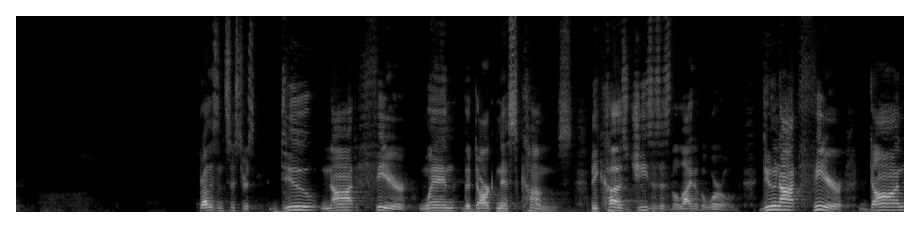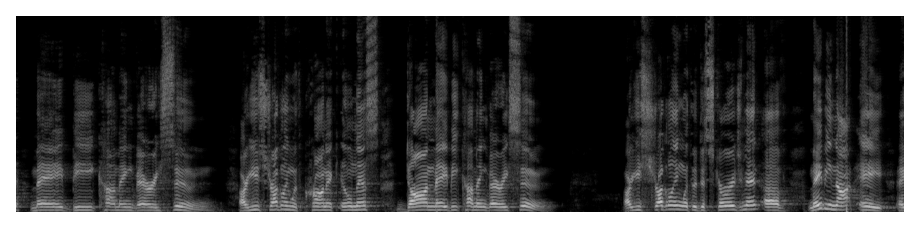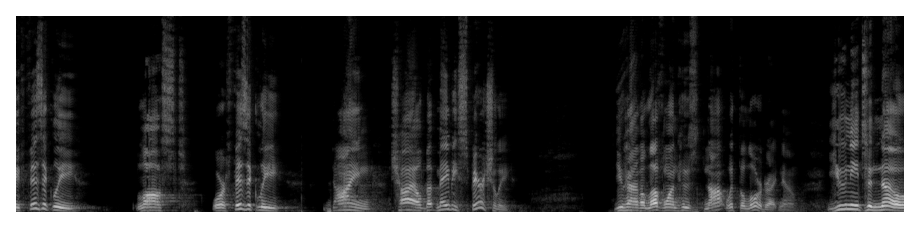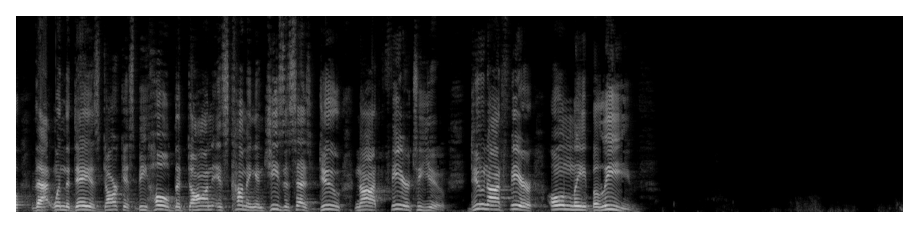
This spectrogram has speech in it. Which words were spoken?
Brothers and sisters, do not fear when the darkness comes, because Jesus is the light of the world. Do not fear, dawn may be coming very soon. Are you struggling with chronic illness? Dawn may be coming very soon. Are you struggling with the discouragement of maybe not a, a physically lost or physically dying child, but maybe spiritually? You have a loved one who's not with the Lord right now. You need to know that when the day is darkest, behold, the dawn is coming. And Jesus says, Do not fear to you. Do not fear, only believe.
